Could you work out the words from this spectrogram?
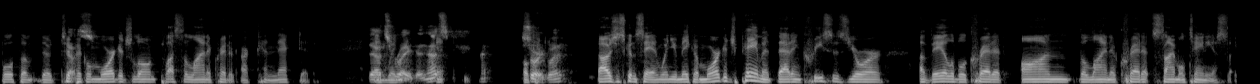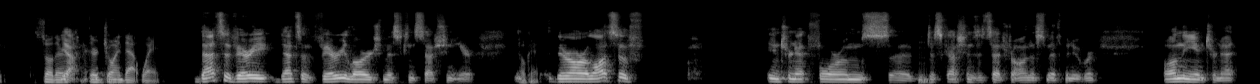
both of the typical yes. mortgage loan plus the line of credit are connected. That's and when, right. And that's, and, sorry, okay. go ahead. I was just going to say, and when you make a mortgage payment, that increases your available credit on the line of credit simultaneously. So they're, yeah. they're joined that way. That's a very, that's a very large misconception here. Okay. There are lots of internet forums, uh, mm-hmm. discussions, etc., on the Smith maneuver on the internet,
